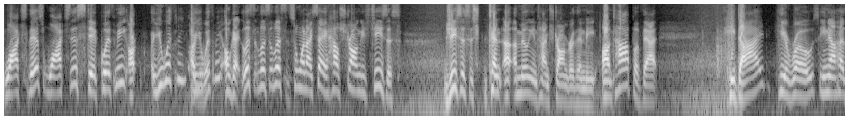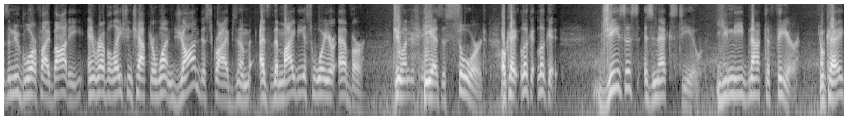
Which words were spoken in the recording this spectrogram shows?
Watch this, watch this, stick with me. Are, are you with me? Are you with me? Okay, listen, listen, listen. So when I say, How strong is Jesus? Jesus is ten, uh, a million times stronger than me. On top of that, he died, he arose, he now has a new glorified body. In Revelation chapter 1, John describes him as the mightiest warrior ever. Do you understand? He has a sword. Okay, look at look at Jesus is next to you. You need not to fear. Okay?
